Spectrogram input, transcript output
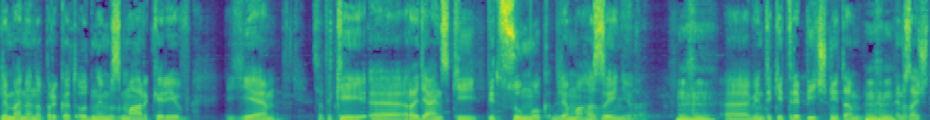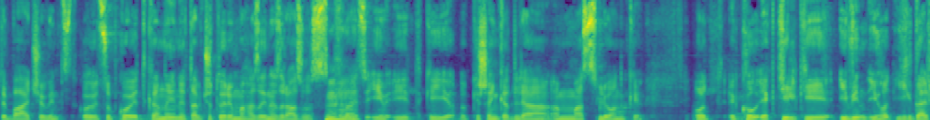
Для мене, наприклад, одним з маркерів є це такий е, радянський підсумок для магазинів. Е, він такий тряпічний, там я не знаю, чи ти бачив, він з такої цупкої тканини, там чотири магазини зразу складаються, і, і такий кишенька для масльонки. От коли як тільки і він його їх далі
